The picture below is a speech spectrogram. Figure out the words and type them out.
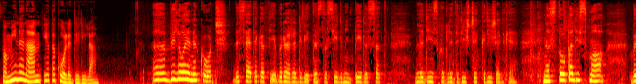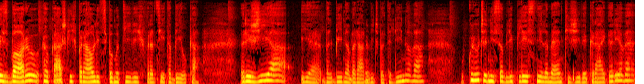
Spomine na nj je takole delila. E, bilo je nekoč 10. februarja 1957 mladinsko gledališče Križanke. Nastopali smo v izboru kavkaških pravljic po motivih Franceta Belka. Režija je Balbina Baranovič Batelinova, Vključeni so bili plesni elementi žive Krajgerjeve,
